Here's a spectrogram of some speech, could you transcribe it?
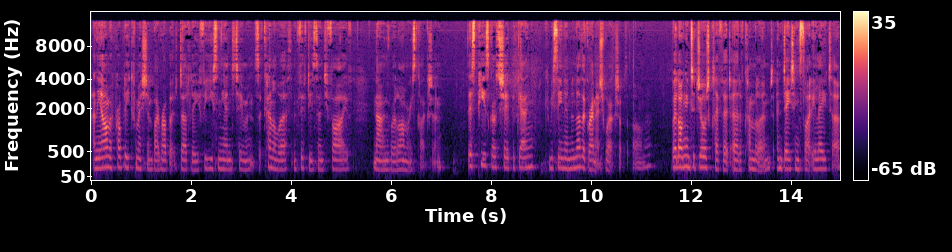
and the armour probably commissioned by Robert Dudley for use in the entertainments at Kenilworth in 1575, now in the Royal Armouries collection. This Peascod shape again can be seen in another Greenwich Workshops armour, belonging to George Clifford, Earl of Cumberland, and dating slightly later.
